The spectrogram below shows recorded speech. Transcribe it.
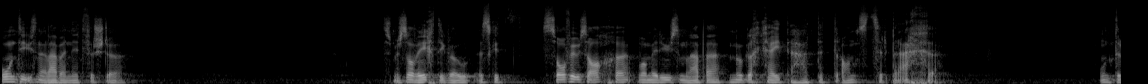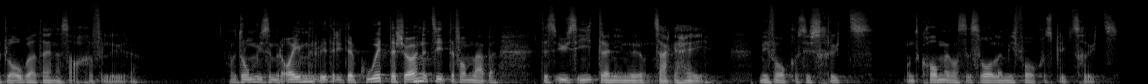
und in unserem Leben nicht verstehen. Das ist mir so wichtig, weil es gibt so viele Sachen, wo wir in unserem Leben Möglichkeiten hätten, daran zu zerbrechen. Und den Glauben an diesen Sachen verlieren. Und darum müssen wir auch immer wieder in den guten, schönen Zeiten des Lebens das uns eintrainieren und sagen, hey, mein Fokus ist das Kreuz. Und komme, was es wolle, mein Fokus bleibt das Kreuz.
